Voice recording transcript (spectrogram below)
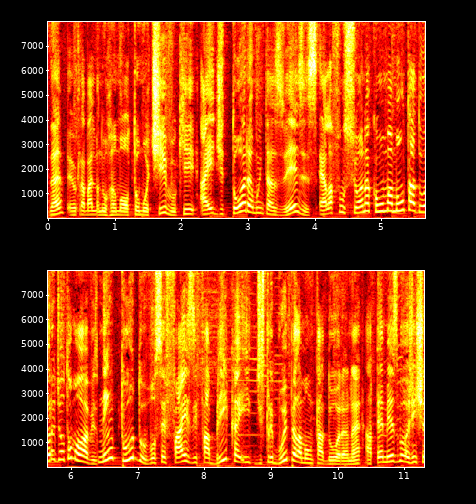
né? Eu trabalho no ramo automotivo, que a editora muitas vezes ela funciona como uma montadora de automóveis. Nem tudo você faz e fabrica e distribui pela montadora, né? Até mesmo a gente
